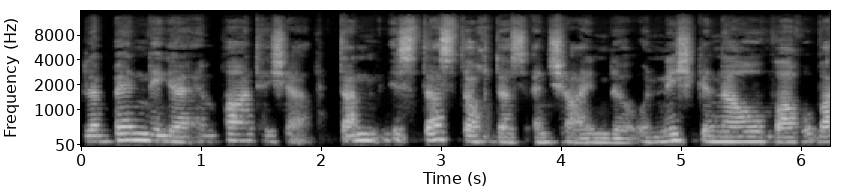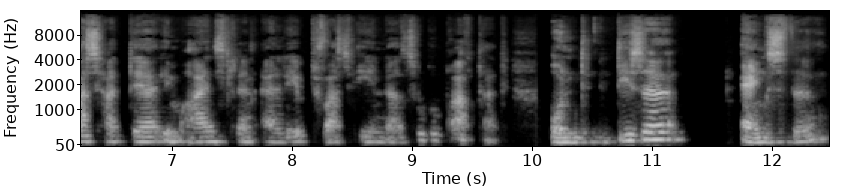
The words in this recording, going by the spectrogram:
lebendiger, empathischer, dann ist das doch das Entscheidende und nicht genau, warum, was hat der im Einzelnen erlebt, was ihn dazu gebracht hat. Und diese Ängste,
